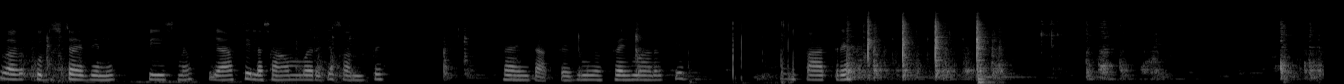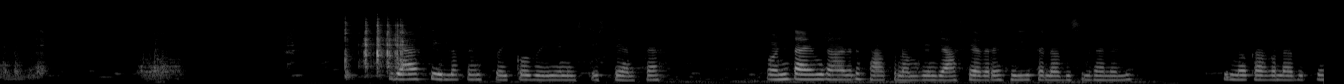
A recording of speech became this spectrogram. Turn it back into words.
ಇವಾಗ ಕುದಿಸ್ತಾ ಇದ್ದೀನಿ ಪೀಸ್ನ. ಜಾಸ್ತಿ ಇಲ್ಲ, ಸಾಂಬಾರಿಗೆ ಸ್ವಲ್ಪ ಫ್ರೈಗೆ ಹಾಕ್ತಾಯಿದ್ದೀನಿ ಇವಾಗ ಫ್ರೈ ಮಾಡೋಕ್ಕೆ ಪಾತ್ರೆ. ಜಾಸ್ತಿ ಇಲ್ಲ ಫ್ರೆಂಡ್ಸ್ ಬೈಕೊಳ್ಬೇಡಿ ಏನು ಇಷ್ಟಿಷ್ಟೇ ಅಂತ. ಒನ್ ಟೈಮ್ಗಾದರೆ ಸಾಕು, ನಮಗೇನು ಜಾಸ್ತಿ ಆದರೆ ಹೀಟಲ್ಲ ಬಿಸಿಲುಗಾಲಲ್ಲಿ. ತಿನ್ನೋಕ್ಕಾಗಲ್ಲ ಅದಕ್ಕೆ.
